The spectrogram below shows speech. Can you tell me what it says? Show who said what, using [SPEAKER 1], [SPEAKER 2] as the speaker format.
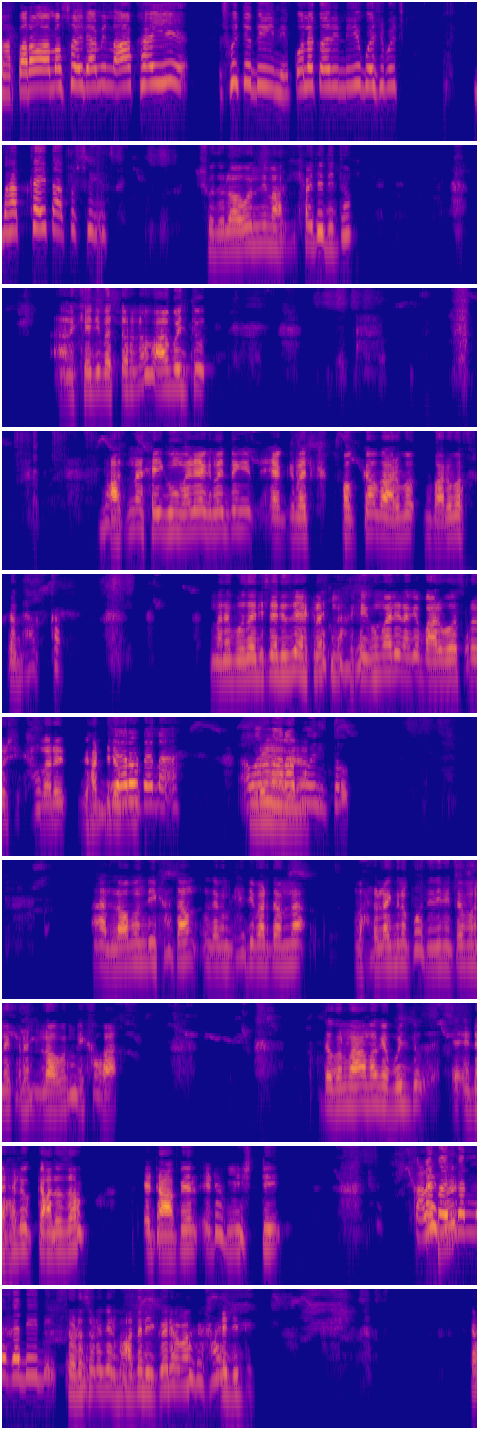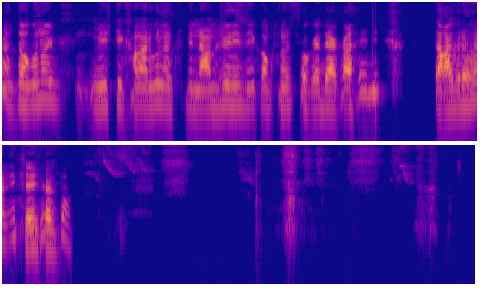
[SPEAKER 1] তারপরেও আমার শরীরে আমি না খাইয়ে শুইতে দিইনি কলে করে নিয়ে বসে বসে ভাত খাই তারপর শুয়েছি।
[SPEAKER 2] শুধু লবণ দিয়ে মাকে খাইতে দিত? আমি খেতে পারতাম না মা বলতো। ভাত না খেয়ে ঘুমালে এক রাত থেকে এক রাত ছক্কা বারো বারো বছর ধাক্কা। মানে বোঝা দিচ্ছে যে এক রাত না খেয়ে ঘুমালে নাকি বারো বছর সে খাবারের
[SPEAKER 1] ওঠে না। আমার। বলতো
[SPEAKER 2] আর লবণ দিয়ে খেতাম যখন খেতে পারতাম না। ভালো লাগতো না প্রতিদিনই তো মনে করেন লবণ দিয়ে খাওয়া। তখন মা আমাকে বলতো এটা হলো কালো জাম এটা আপেল এটা মিষ্টি। ছোট ছোট করে ভাতের ই করে আমাকে খাইয়ে দিত। কারণ তখন ওই মিষ্টি খাবারগুলোর খুবই নাম শুনেছি কখনো চোখে দেখা হয়নি তা আগ্রহ নিয়ে খেয়ে ফেলতাম।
